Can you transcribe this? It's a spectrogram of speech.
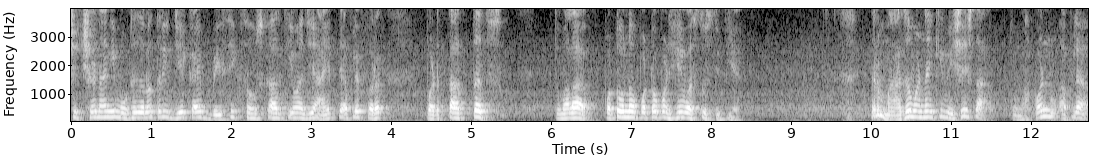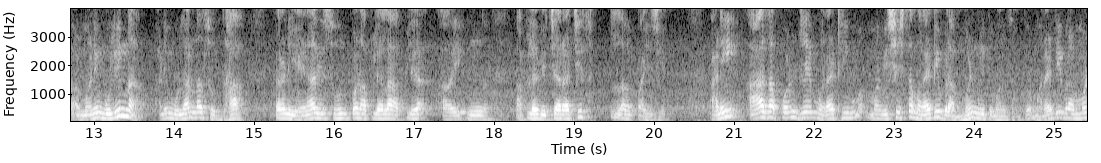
शिक्षणाने मोठं झालो तरी जे काही बेसिक संस्कार किंवा जे आहेत ते आपले फरक पडतातच. तुम्हाला पटो न पटो पण हे वस्तुस्थिती आहे. तर माझं म्हणणं आहे की विशेषतः तुम आपण आपल्या आणि मुलींना आणि मुलांनासुद्धा कारण येणारी सून पण आपल्याला आपल्या आपल्या विचाराचीच पाहिजे. आणि आज आपण जे मराठी म- विशेषतः मराठी ब्राह्मण मी तुम्हाला सांगतो मराठी ब्राह्मण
